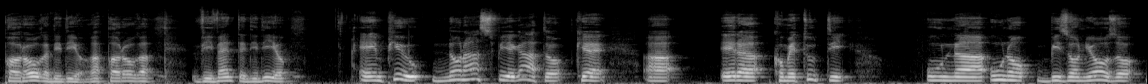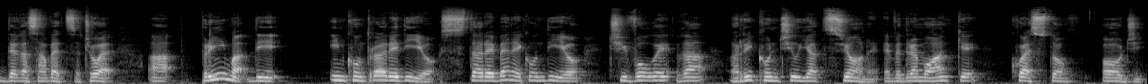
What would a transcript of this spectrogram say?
parola di Dio, la parola vivente di Dio. E in più non ha spiegato che uh, era come tutti un, uh, uno bisognoso della salvezza, cioè uh, prima di incontrare Dio, stare bene con Dio, ci vuole la riconciliazione e vedremo anche questo oggi.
